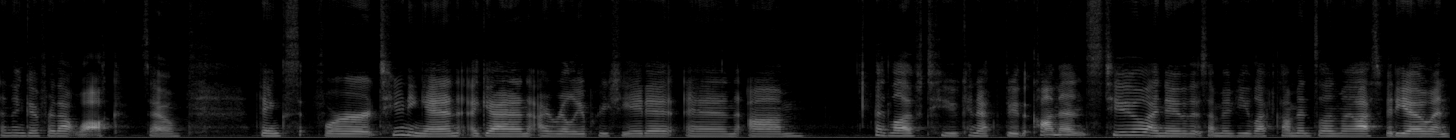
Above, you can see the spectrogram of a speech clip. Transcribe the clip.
and then go for that walk. So, thanks for tuning in. Again, I really appreciate it. And um, I'd love to connect through the comments too. I know that some of you left comments on my last video, and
